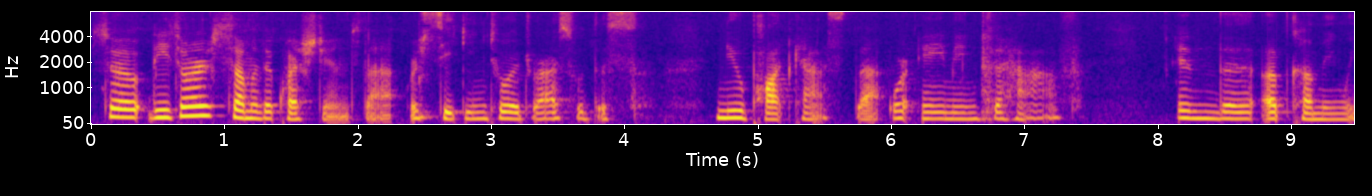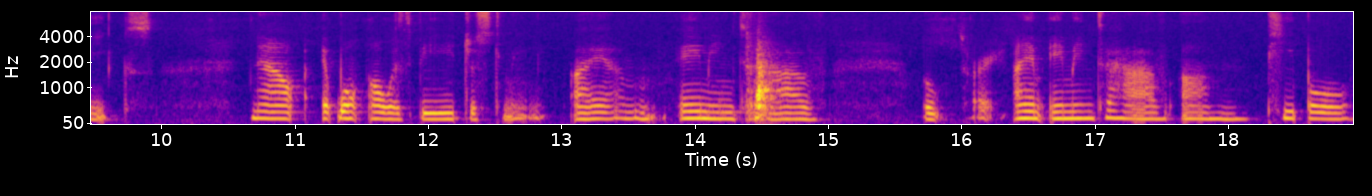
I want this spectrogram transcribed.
So, these are some of the questions that we're seeking to address with this new podcast that we're aiming to have in the upcoming weeks. Now, it won't always be just me. I am aiming to have, oh, sorry, I am aiming to have um, people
